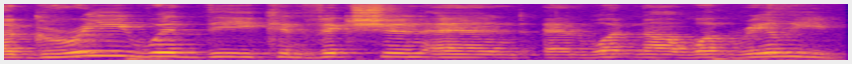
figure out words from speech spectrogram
agree with the conviction and and whatnot, what really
